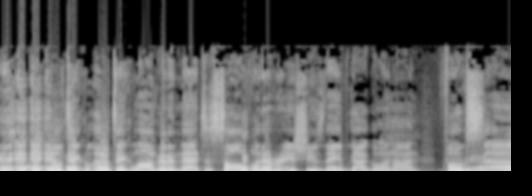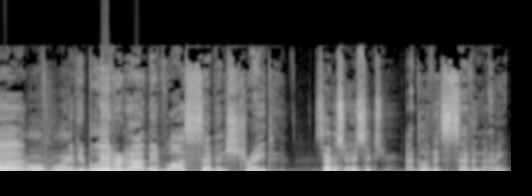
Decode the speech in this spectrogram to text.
it, will take it'll take longer than that to solve whatever issues they've got going on, folks. yeah, uh. Oh, boy. If you believe it or not, they've lost seven straight. seven straight or six straight I believe it's seven. I think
